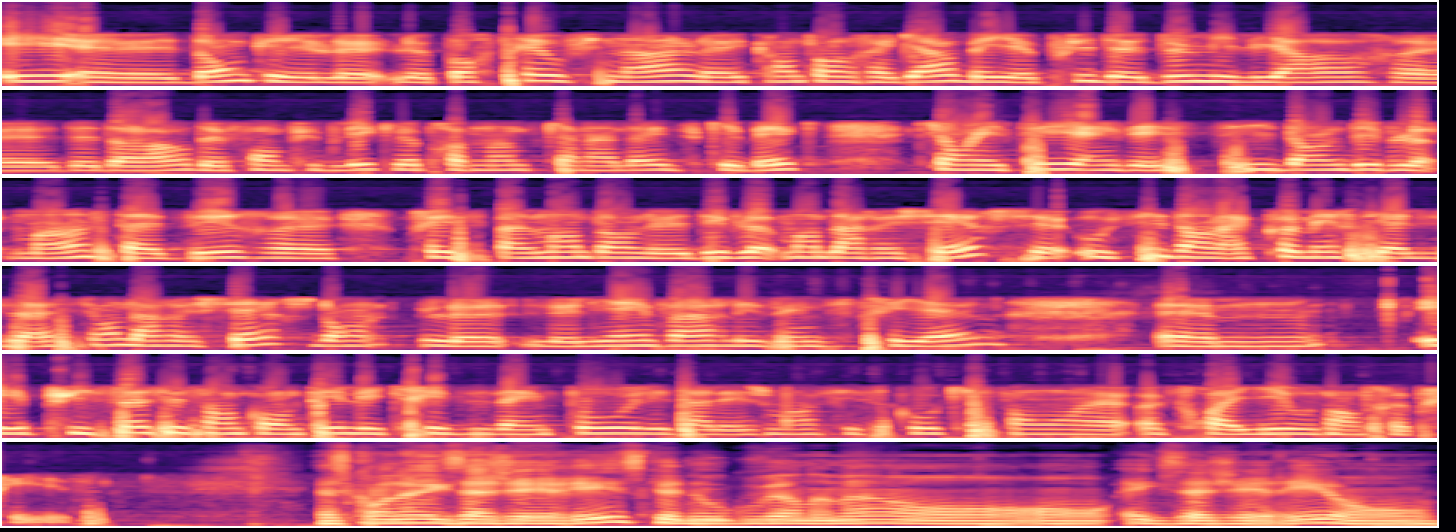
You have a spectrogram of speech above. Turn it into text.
Et donc le, le, portrait au final, quand on le regarde, ben, il y a plus de 2 milliards de dollars de fonds publics là, provenant du Canada et du Québec qui ont été investis dans le développement, c'est-à-dire euh, principalement dans le développement de la recherche, aussi dans la commercialisation de la recherche, dont le, lien vers les industriels. Euh, et puis ça, c'est sans compter les crédits d'impôt, les allègements fiscaux qui sont euh, octroyés aux entreprises. Est-ce qu'on a exagéré? Est-ce que nos gouvernements ont, exagéré, ont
